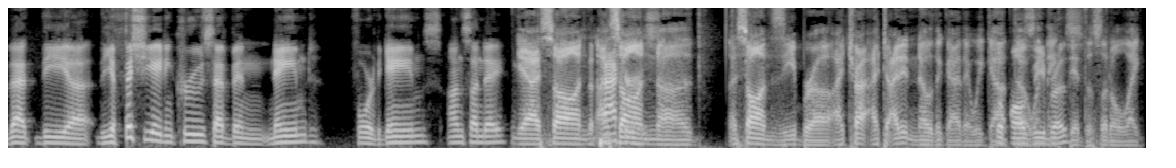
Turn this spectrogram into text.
that the uh, the officiating crews have been named for the games on Sunday? Yeah, I saw on I saw on uh, I saw on Zebra. I try. I, I didn't know the guy that we got Football though, zebras. they did those little like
